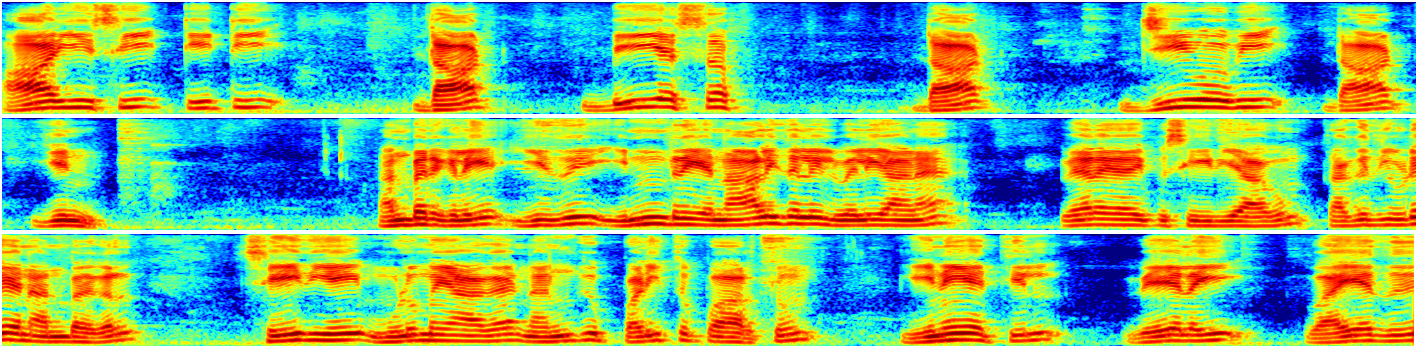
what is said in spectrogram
RECTT dot BSF dot GOV dot in நண்பர்களே இது இன்றைய நாளிதழில் வெளியான வேலைவாய்ப்பு செய்தியாகும். தகுதியுடைய நண்பர்கள் செய்தியை முழுமையாக நன்கு படித்து பார்த்தும் இணையத்தில் வேலை வயது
